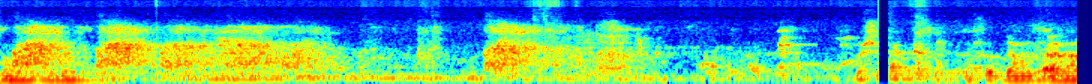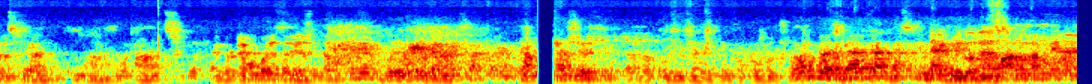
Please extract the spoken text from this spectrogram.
স্যার এই স্যার দাঁড়ান স্যার আজ এগারোটা পঁয়তাল্লিশ অভিযানে কিন্তু মাল নামে আর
